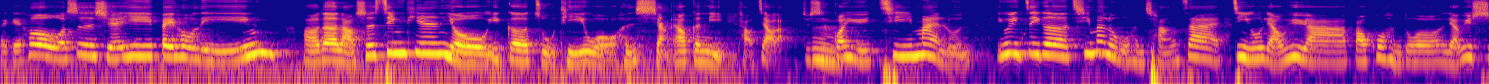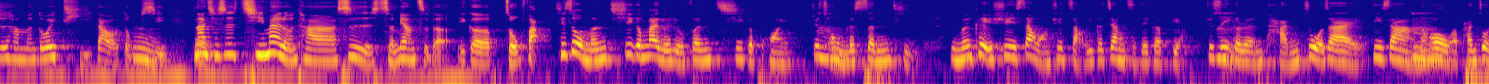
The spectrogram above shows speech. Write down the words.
大家好，我是学医背后灵。好的，老师，今天有一个主题，我很想要跟你讨教啦，就是关于七脉轮。因为这个七脉轮，我很常在精油疗愈啊，包括很多疗愈师他们都会提到的东西。那其实七脉轮它是什么样子的一个走法？其实我们七个脉轮有分七个 point，就从我们的身体，你们可以去上网去找一个这样子的一个表，就是一个人盘坐在地上，然后盘坐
